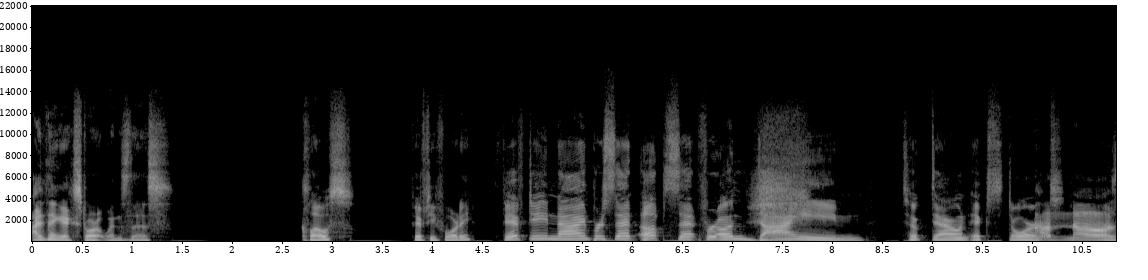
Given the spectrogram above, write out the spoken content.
I think Extort wins this. Close 50 40. 59% upset for Undying. Took down Extort. Oh, no.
